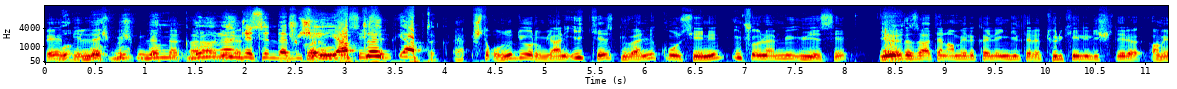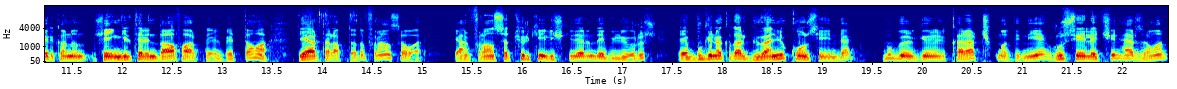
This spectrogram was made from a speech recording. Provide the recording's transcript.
ve bu- Birleşmiş bu- bu- Milletler bunun- kararıyla Bunun öncesinde bir şey yaptık, için- yaptık. E, İşte onu diyorum. Yani ilk kez Güvenlik Konseyi'nin üç önemli üyesi. Diğeri Evet. de zaten Amerika ile İngiltere, Türkiye ile ilişkileri Amerika'nın şey İngiltere'nin daha farklı elbette ama diğer tarafta da Fransa var. Yani Fransa Türkiye ilişkilerini de biliyoruz. E, bugüne kadar Güvenlik Konseyi'nden bu bölge yönelik karar çıkmadı. Niye? Rusya ile Çin her zaman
